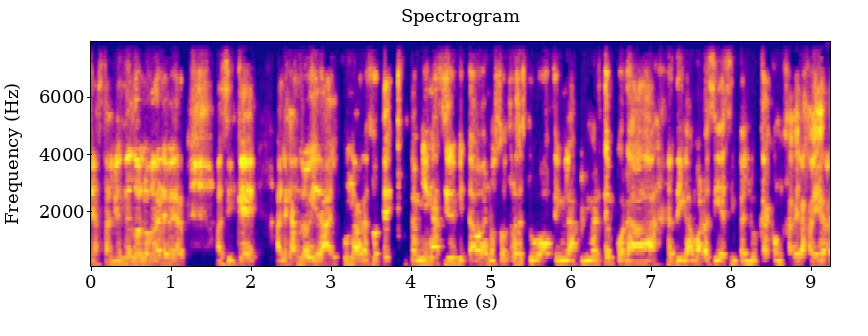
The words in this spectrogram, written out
que hasta el viernes lo lograré ver. Así que Alejandro Vidal, un abrazote. También ha sido invitado de nosotros. Estuvo en la primera temporada, digámoslo así, de Sin Peluca con Javier Javier.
